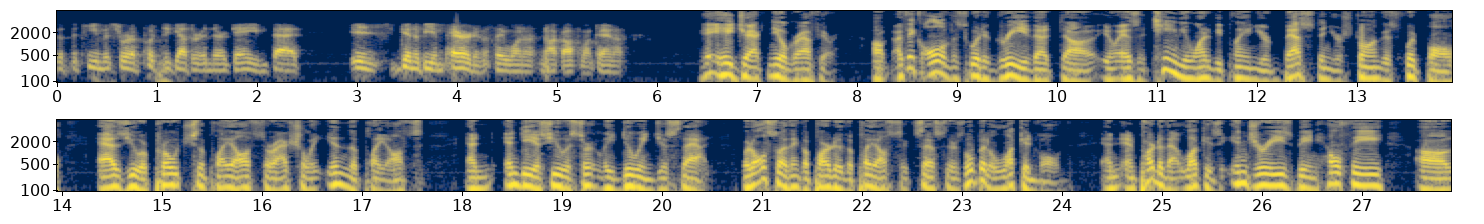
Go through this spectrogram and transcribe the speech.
that the team has sort of put together in their game that is going to be imperative if they want to knock off Montana. Hey, hey, Jack, Neil Graff here. Uh, I think all of us would agree that, uh, you know, as a team, you want to be playing your best and your strongest football as you approach the playoffs or actually in the playoffs. And NDSU is certainly doing just that. But also I think a part of the playoff success, there's a little bit of luck involved. And, and part of that luck is injuries, being healthy, uh,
